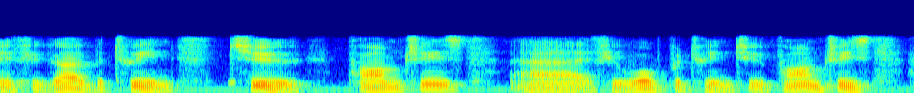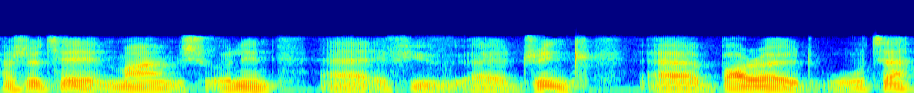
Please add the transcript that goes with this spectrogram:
if you go between two palm trees, uh, if you walk between two palm trees, uh, if you uh, drink uh, borrowed water,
